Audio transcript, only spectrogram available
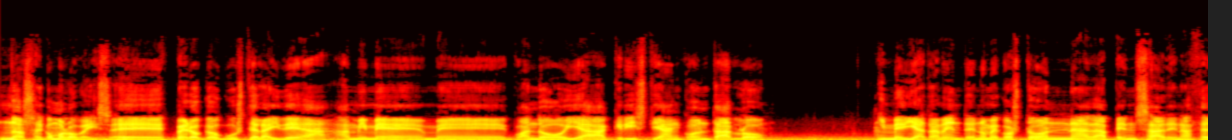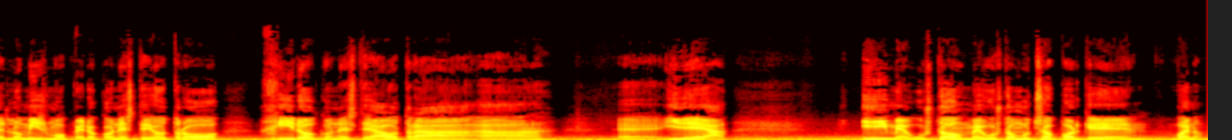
No sé cómo lo veis. Eh, espero que os guste la idea. A mí me, me cuando oía a Cristian contarlo, inmediatamente no me costó nada pensar en hacer lo mismo, pero con este otro giro, con esta otra uh, eh, idea. Y me gustó, me gustó mucho porque, bueno,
